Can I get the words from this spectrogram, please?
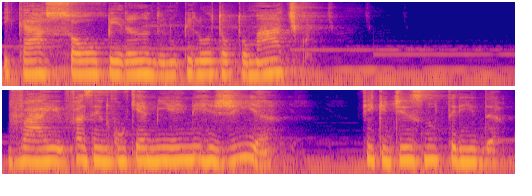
Ficar só operando no piloto automático vai fazendo com que a minha energia fique desnutrida.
